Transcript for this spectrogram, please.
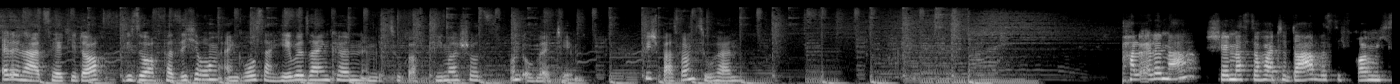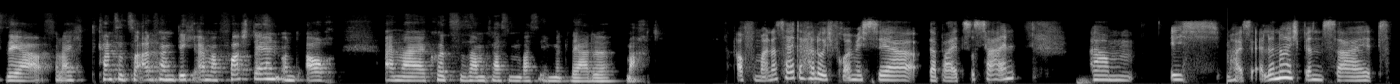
Elena erzählt jedoch, wieso auch Versicherungen ein großer Hebel sein können in Bezug auf Klimaschutz und Umweltthemen. Viel Spaß beim Zuhören. Hallo Elena, schön, dass du heute da bist. Ich freue mich sehr. Vielleicht kannst du zu Anfang dich einmal vorstellen und auch einmal kurz zusammenfassen, was ihr mit Werde macht. Auch von meiner Seite, hallo, ich freue mich sehr, dabei zu sein. Ähm, ich heiße Elena, ich bin seit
